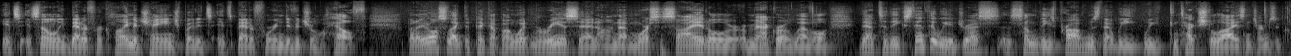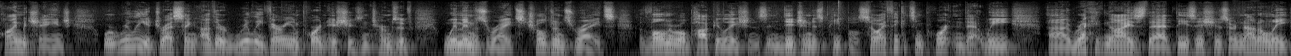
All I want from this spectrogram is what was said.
It's, it's not only better for climate change, but it's, it's better for individual health. But I'd also like to pick up on what Maria said on a more societal or, or macro level that to the extent that we address some of these problems that we, we contextualize in terms of climate change, we're really addressing other really very important issues in terms of women's rights, children's rights, vulnerable populations, indigenous people. So I think it's important that we uh, recognize that these issues are not only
